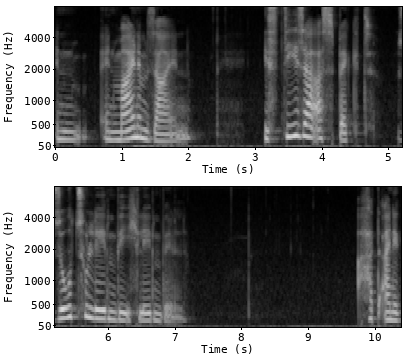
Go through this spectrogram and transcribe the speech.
in, in meinem Sein, ist dieser Aspekt, so zu leben, wie ich leben will, hat eine,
